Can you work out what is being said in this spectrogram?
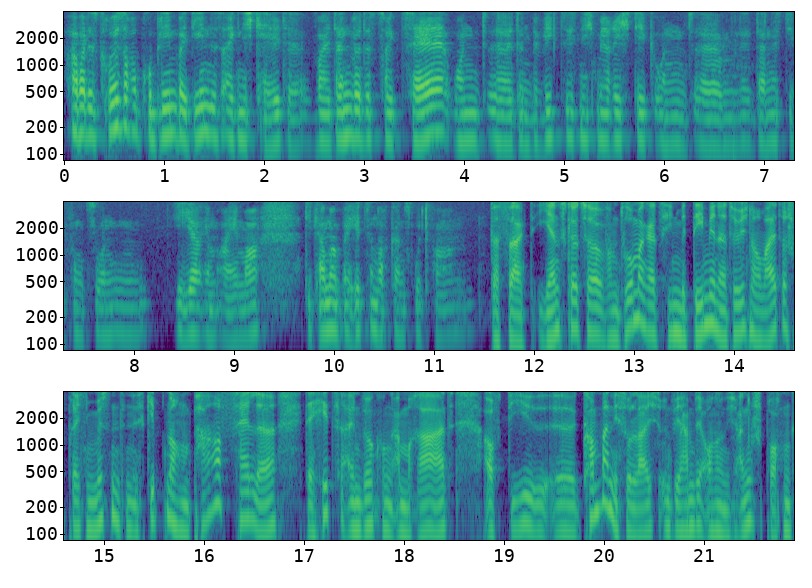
Aber das größere Problem bei denen ist eigentlich Kälte, weil dann wird das Zeug zäh und äh, dann bewegt sich nicht mehr richtig und ähm, dann ist die Funktion eher im Eimer. Die kann man bei Hitze noch ganz gut fahren. Das sagt Jens Klötzer vom Tourmagazin, mit dem wir natürlich noch weitersprechen müssen, denn es gibt noch ein paar Fälle der Hitzeeinwirkung am Rad, auf die äh, kommt man nicht so leicht und wir haben die auch noch nicht angesprochen.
